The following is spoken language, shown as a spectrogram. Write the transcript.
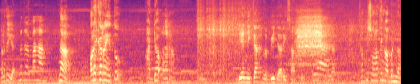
Ngerti gak? Betul paham. Nah, oleh karena itu ada orang dia nikah lebih dari satu, Iya. ya kan? Tapi sholatnya nggak benar,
